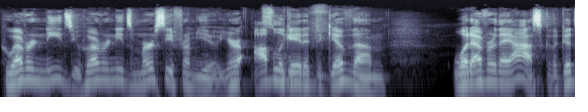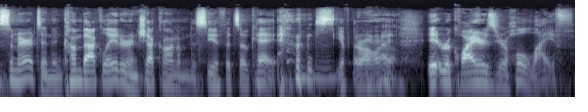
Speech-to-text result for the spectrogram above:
whoever needs you, whoever needs mercy from you, you're obligated to give them whatever they ask, the Good Samaritan, and come back later and check on them to see if it's okay, to see if they're all right. It requires your whole life.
